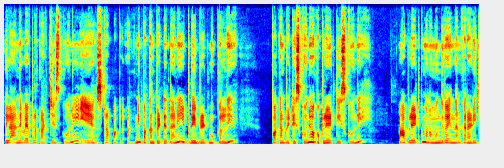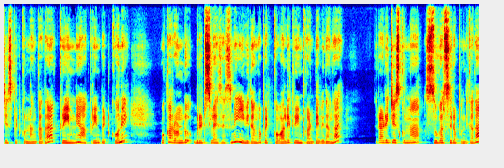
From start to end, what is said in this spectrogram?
ఇలా అన్ని వైపులా కట్ చేసుకొని ఎక్స్ట్రా పక్కని పక్కన పెట్టేద్దాన్ని. ఇప్పుడు ఈ బ్రెడ్ ముక్కల్ని పక్కన పెట్టేసుకొని ఒక ప్లేట్ తీసుకొని ఆ ప్లేట్కి మనం ముందుగా ఇందనక రెడీ చేసి పెట్టుకున్నాం కదా క్రీమ్ని ఆ క్రీమ్ పెట్టుకొని ఒక రెండు బ్రెడ్ స్లైసెస్ని ఈ విధంగా పెట్టుకోవాలి క్రీమ్ కంటే విధంగా. రెడీ చేసుకున్న షుగర్ సిరప్ ఉంది కదా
